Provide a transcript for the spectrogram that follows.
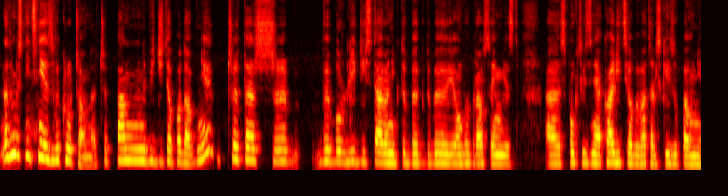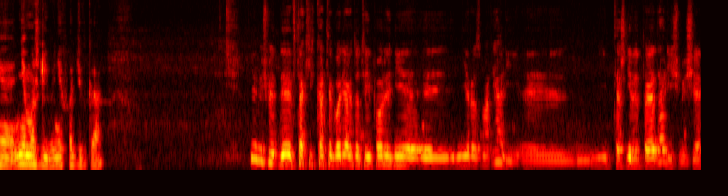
Natomiast nic nie jest wykluczone. Czy pan widzi to podobnie, czy też wybór Lidii Staroń, gdyby, gdyby ją wybrał Sejm, jest e, z punktu widzenia koalicji obywatelskiej zupełnie niemożliwy, nie wchodzi w grę. myśmy e, w takich kategoriach do tej pory nie, e, nie rozmawiali i też nie wypowiadaliśmy się.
